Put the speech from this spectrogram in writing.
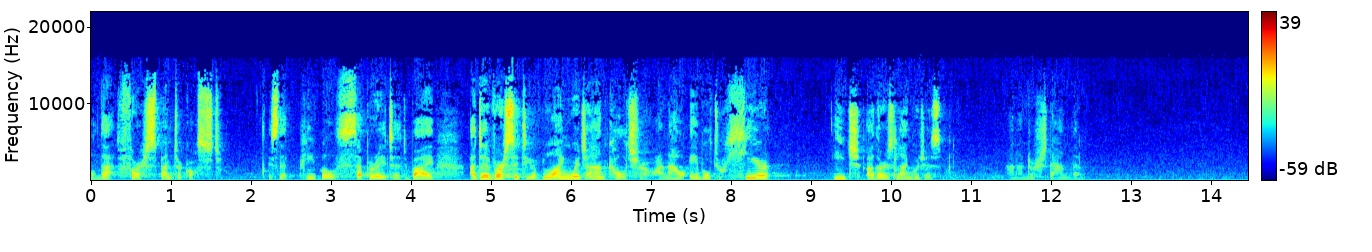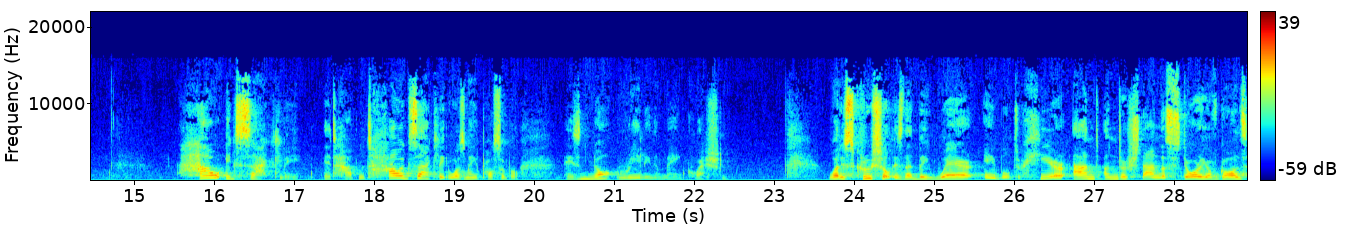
on that first Pentecost is that people separated by a diversity of language and culture are now able to hear each other's languages and understand them. how exactly it happened, how exactly it was made possible, is not really the main question. What is crucial is that they were able to hear and understand the story of God's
